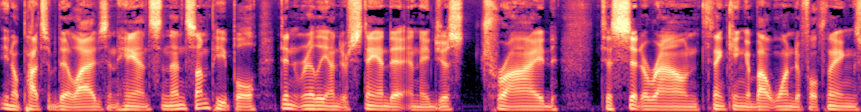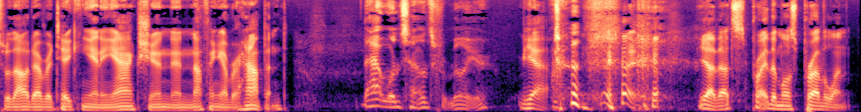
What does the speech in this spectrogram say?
you know parts of their lives enhanced. And then some people didn't really understand it and they just tried to sit around thinking about wonderful things without ever taking any action and nothing ever happened. That one sounds familiar. yeah. Yeah that's probably the most prevalent.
